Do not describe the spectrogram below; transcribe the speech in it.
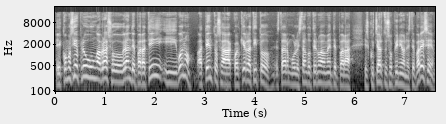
Eh, como siempre, Hugo, un abrazo grande para ti y bueno, atentos a cualquier ratito estar molestándote nuevamente para escuchar tus opiniones. ¿Te parece?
